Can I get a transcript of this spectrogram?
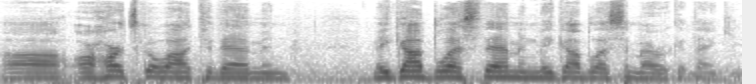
Uh, our hearts go out to them, and may God bless them, and may God bless America. Thank you.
